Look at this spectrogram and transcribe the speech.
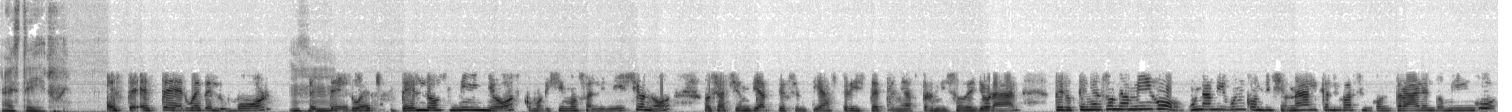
a este héroe este, este héroe del humor, este héroe de los niños, como dijimos al inicio, ¿no? O sea, si un día te sentías triste, tenías permiso de llorar, pero tenías un amigo, un amigo incondicional que lo ibas a encontrar el domingo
